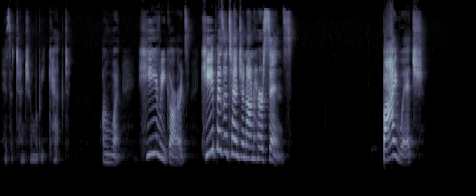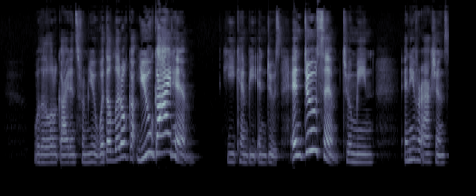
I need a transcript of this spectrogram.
His attention will be kept on what he regards. Keep his attention on her sins. By which, with a little guidance from you, with a little, gu- you guide him, he can be induced. Induce him to mean any of her actions.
